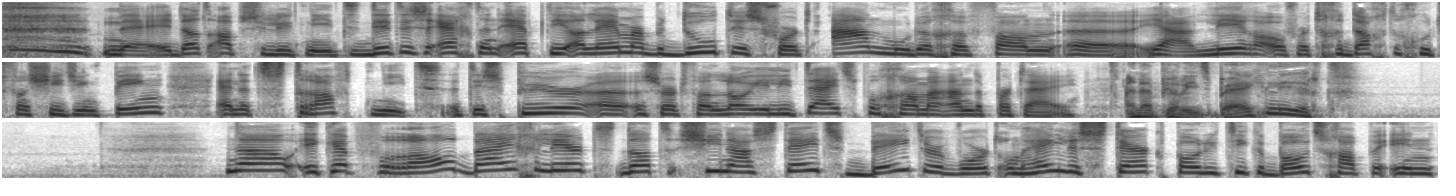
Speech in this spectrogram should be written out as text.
Nee, dat absoluut niet. Dit is echt een app die alleen maar bedoeld is voor het aanmoedigen van uh, ja, leren over het gedachtegoed van Xi Jinping. En het straft niet. Het is puur uh, een soort van loyaliteitsprogramma aan de partij. En heb je al iets bijgeleerd? Nou, ik heb vooral bijgeleerd dat China steeds beter wordt om hele sterk politieke boodschappen in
